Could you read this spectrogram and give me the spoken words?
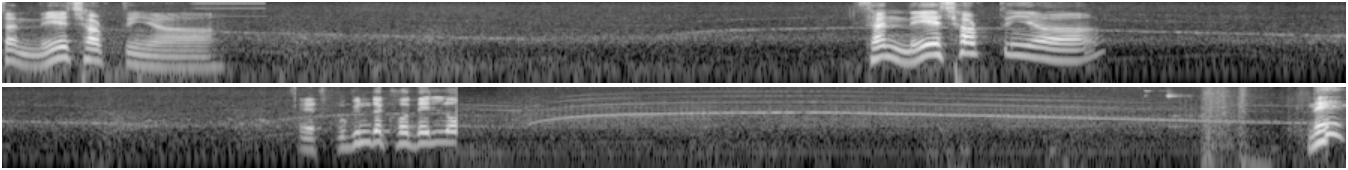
Sen neye çarptın ya? Sen neye çarptın ya? Evet bugün de Kodelli Ne?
